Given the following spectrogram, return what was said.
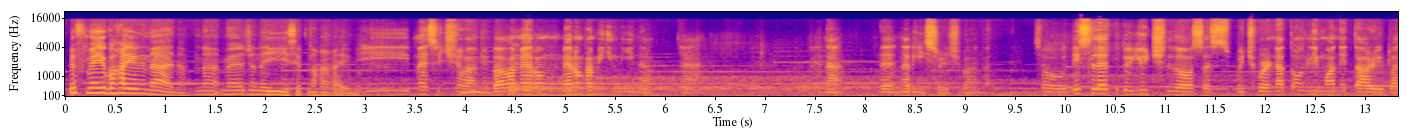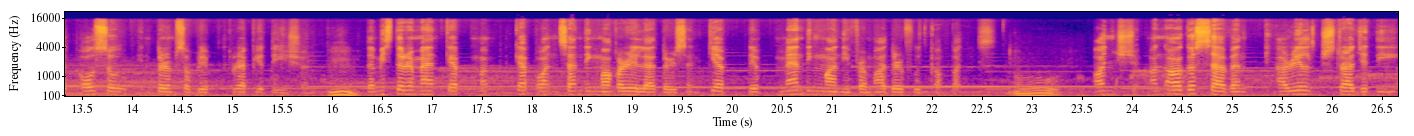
If may iba kayong na, ano, na medyo naiisip na kakaiba. i-message nyo kami. Baka merong, meron kami hindi na na na, na, na research mga. So, this led to huge losses which were not only monetary but also in terms of rep- reputation. Mm. The mystery man kept ma- kept on sending mockery letters and kept demanding money from other food companies. Oh. On on August 7th, a real tragedy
